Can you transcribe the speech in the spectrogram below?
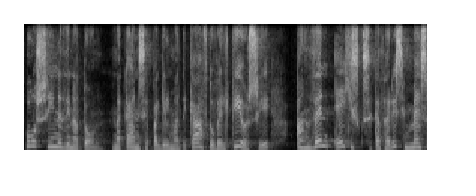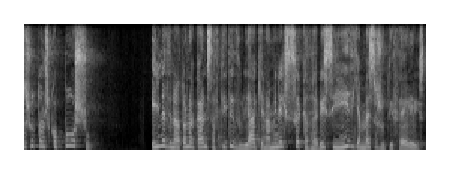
Πώς είναι δυνατόν να κάνεις επαγγελματικά αυτοβελτίωση αν δεν έχεις ξεκαθαρίσει μέσα σου τον σκοπό σου; Είναι δυνατόν να κάνεις αυτή τη δουλειά και να μην έχεις ξεκαθαρίσει η ίδια μέσα σου τι θέλεις;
